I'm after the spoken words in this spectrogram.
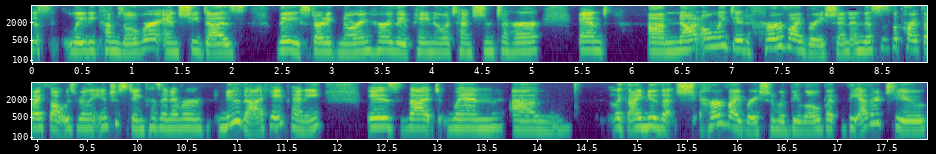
this lady comes over and she does they start ignoring her they pay no attention to her and um, not only did her vibration and this is the part that i thought was really interesting because i never knew that hey penny is that when um, like i knew that she, her vibration would be low but the other two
